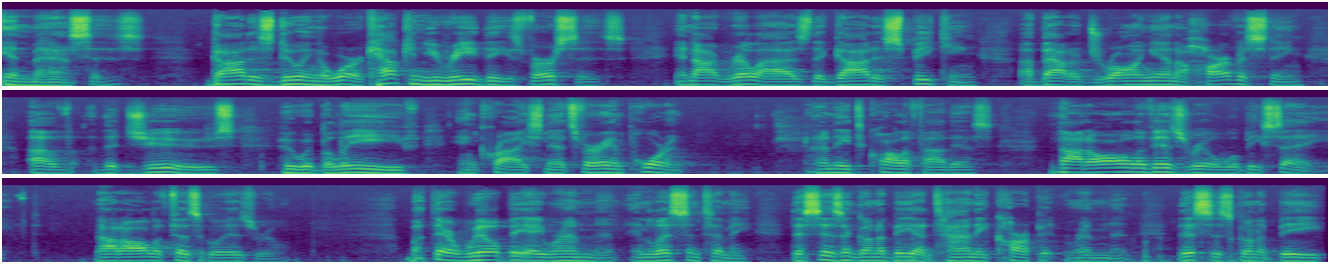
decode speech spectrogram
in masses? God is doing a work. How can you read these verses? And I realize that God is speaking about a drawing in, a harvesting of the Jews who would believe in Christ. Now, it's very important. I need to qualify this. Not all of Israel will be saved, not all of physical Israel. But there will be a remnant. And listen to me this isn't going to be a tiny carpet remnant, this is going to be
